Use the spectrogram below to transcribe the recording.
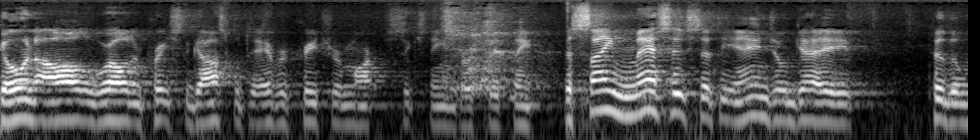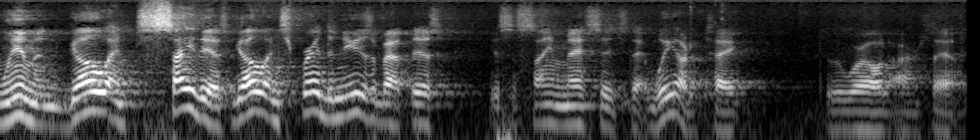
Go into all the world and preach the gospel to every creature, Mark 16, verse 15. The same message that the angel gave to the women go and say this, go and spread the news about this, is the same message that we ought to take to the world ourselves.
